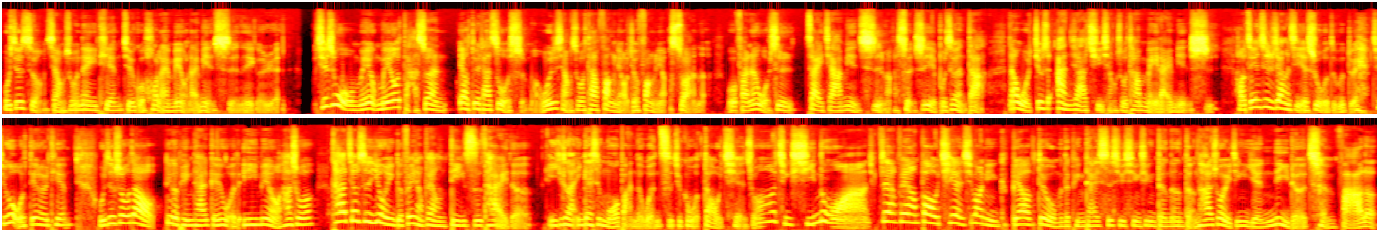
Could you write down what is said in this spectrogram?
我就总想说那一天，结果后来没有来面试的那个人。其实我没有没有打算要对他做什么，我就想说他放鸟就放鸟算了。我反正我是在家面试嘛，损失也不是很大。但我就是按下去，想说他没来面试。好，这件事就这样结束了，对不对？结果我第二天我就收到那个平台给我的 email，他说他就是用一个非常非常低姿态的一段应该是模板的文字，就跟我道歉说啊，请息怒啊，这样非常抱歉，希望你不要对我们的平台失去信心等等等。他说已经严厉的惩罚了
